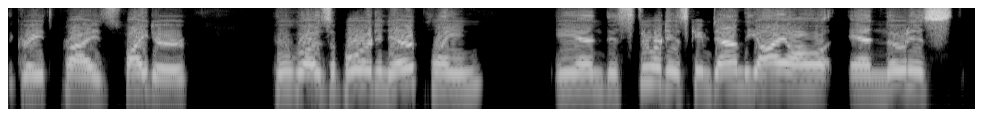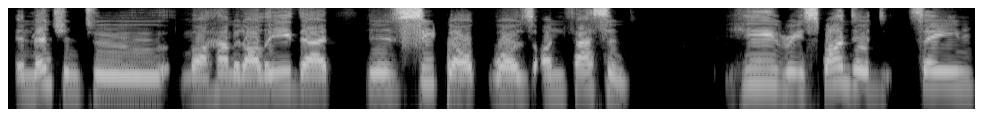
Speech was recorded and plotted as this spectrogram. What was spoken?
the great prize fighter, who was aboard an airplane, and the stewardess came down the aisle and noticed and mentioned to Muhammad Ali that his seatbelt was unfastened. He responded saying,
